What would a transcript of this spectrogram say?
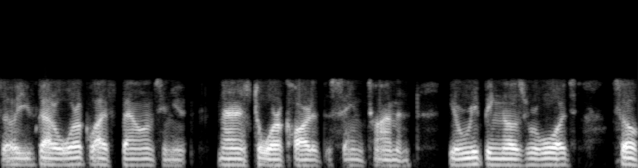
So you've got a work life balance and you manage to work hard at the same time and you're reaping those rewards. So,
